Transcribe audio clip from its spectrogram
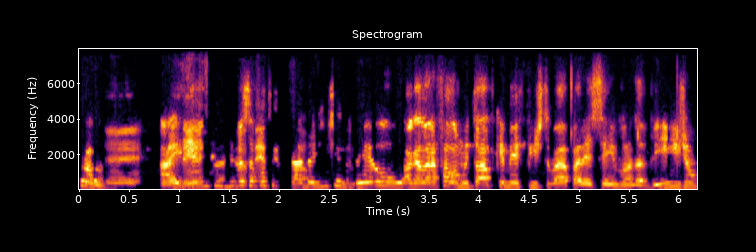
Pronto. É, aí tem inclusive essa possibilidade da gente ver o. A galera fala muito, ah, porque Mephisto vai aparecer em WandaVision.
